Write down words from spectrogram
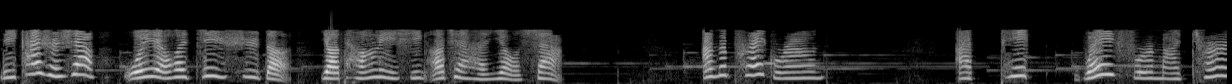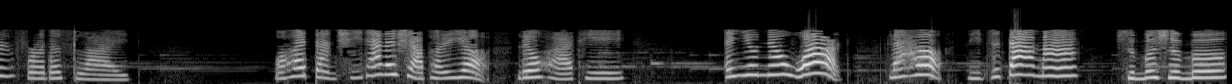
离开学校我也会继续的有同理心，而且很友善。On the playground, I picked wait for my turn for the slide. 我会等其他的小朋友溜滑梯。And you know what？然后你知道吗什么什么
